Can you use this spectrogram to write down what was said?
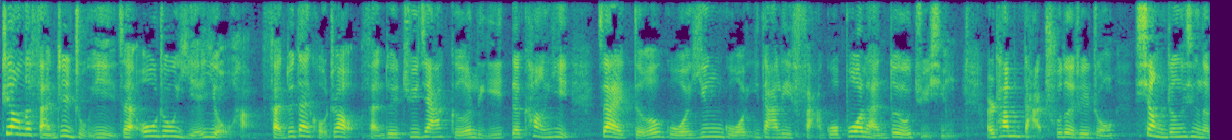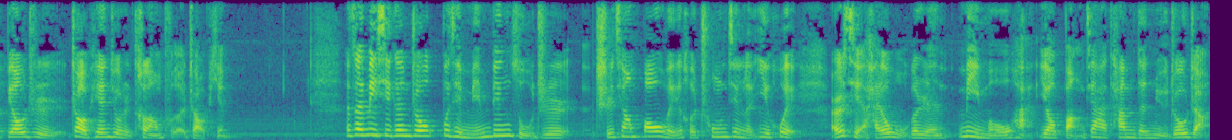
这样的反智主义在欧洲也有哈，反对戴口罩、反对居家隔离的抗议，在德国、英国、意大利、法国、波兰都有举行，而他们打出的这种象征性的标志照片就是特朗普的照片。那在密西根州，不仅民兵组织。持枪包围和冲进了议会，而且还有五个人密谋哈，要绑架他们的女州长，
